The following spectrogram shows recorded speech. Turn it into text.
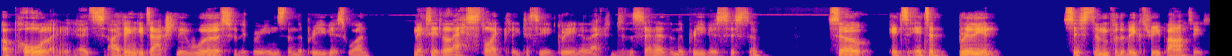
appalling. It's I think it's actually worse for the Greens than the previous one. Makes it less likely to see a Green elected to the Senedd than the previous system. So it's it's a brilliant system for the big three parties.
